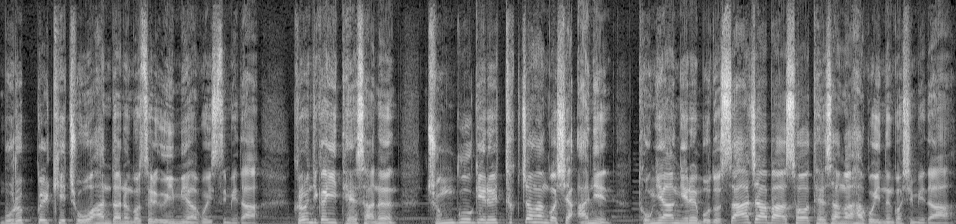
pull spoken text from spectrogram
무릎 꿇기 좋아한다는 것을 의미하고 있습니다. 그러니까 이 대사는 중국인을 특정 한 것이 아닌 동양인을 모두 싸잡아서 대상화하고 있는 것입니다.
